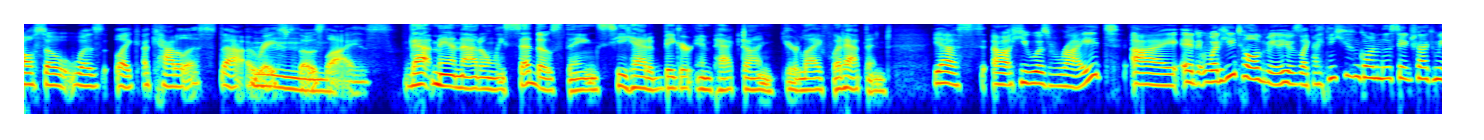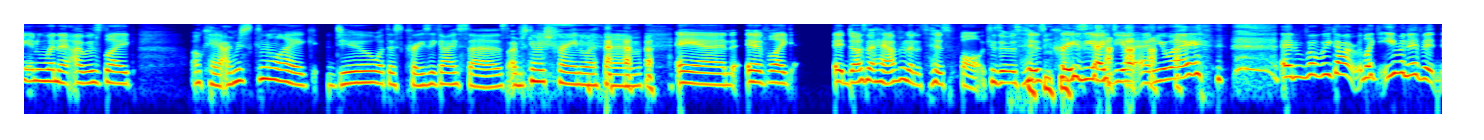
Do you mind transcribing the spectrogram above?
also was like a catalyst that erased those Mm. lies. That man not only said those things, he had a bigger impact on your life. What happened? Yes, uh, he was right. I and what he told me, he was like, "I think you can go onto the state track meet and win it." I was like, okay, I'm just gonna like do what this crazy guy says. I'm just gonna train with him. and if like it doesn't happen, then it's his fault because it was his crazy idea anyway. and but we got like even if it,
